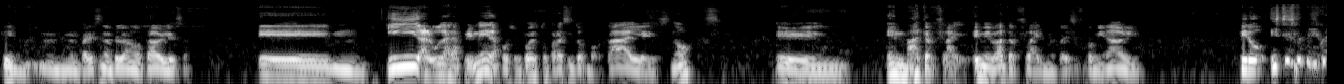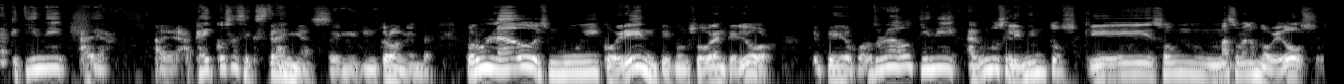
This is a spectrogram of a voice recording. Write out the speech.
Que me parece una película notable esa. Eh, y algunas de las primeras, por supuesto, Parásitos Mortales, ¿no? Eh, en Butterfly, M. Butterfly me parece formidable. Pero esta es una película que tiene, a ver, ver acá hay cosas extrañas en Cronenberg. Por un lado es muy coherente con su obra anterior, pero por otro lado tiene algunos elementos que son más o menos novedosos.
